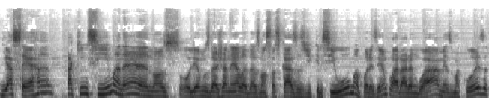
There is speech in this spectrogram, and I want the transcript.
e a serra está aqui em cima, né? Nós olhamos da janela das nossas casas de Criciúma, por exemplo, Araranguá, mesma coisa.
